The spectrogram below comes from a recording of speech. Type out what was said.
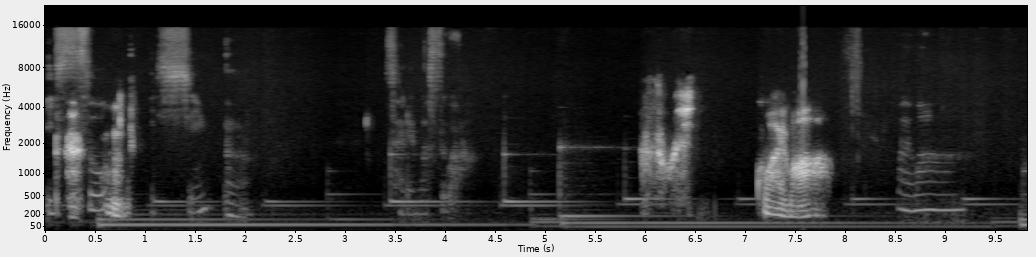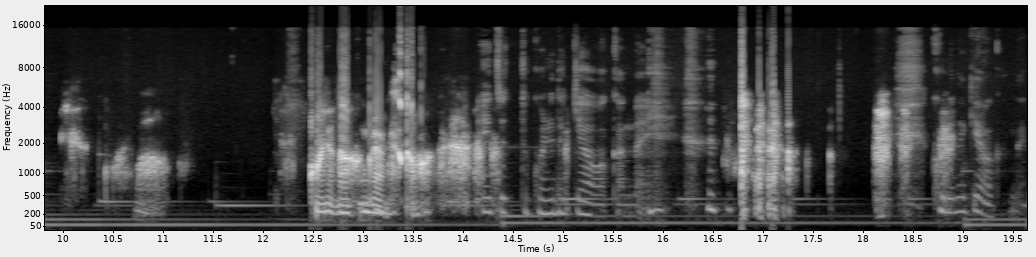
一層うん。一新？うん。されますわ。そうし、怖いわ。わいわ。ー怖いわ。これで何分ぐらいですか？えちょっとこれだけはわかんない。これだけはわかんない、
